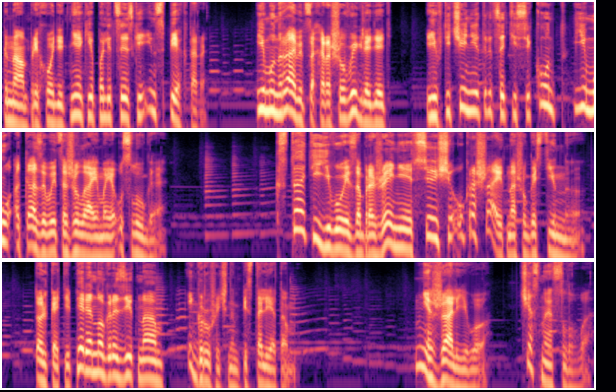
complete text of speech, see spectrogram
к нам приходит некий полицейский инспектор. Ему нравится хорошо выглядеть, и в течение 30 секунд ему оказывается желаемая услуга. Кстати, его изображение все еще украшает нашу гостиную. Только теперь оно грозит нам игрушечным пистолетом. Мне жаль его, честное слово.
